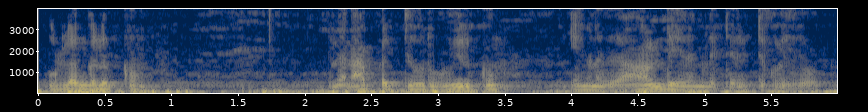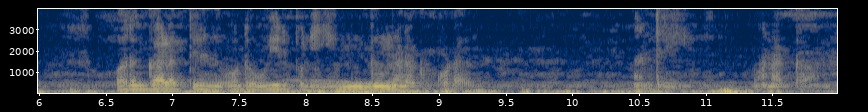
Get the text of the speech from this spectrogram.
உள்ளங்களுக்கும் இந்த நாற்பத்தி ஒரு உயிருக்கும் எங்களது ஆழ்ந்த இரங்கலை தெரிவித்துக் கொள்கிறோம். வருங்காலத்தில் இது போன்ற உயிர் பலி எங்கும் நடக்கக்கூடாது. நன்றி. வணக்கம்.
